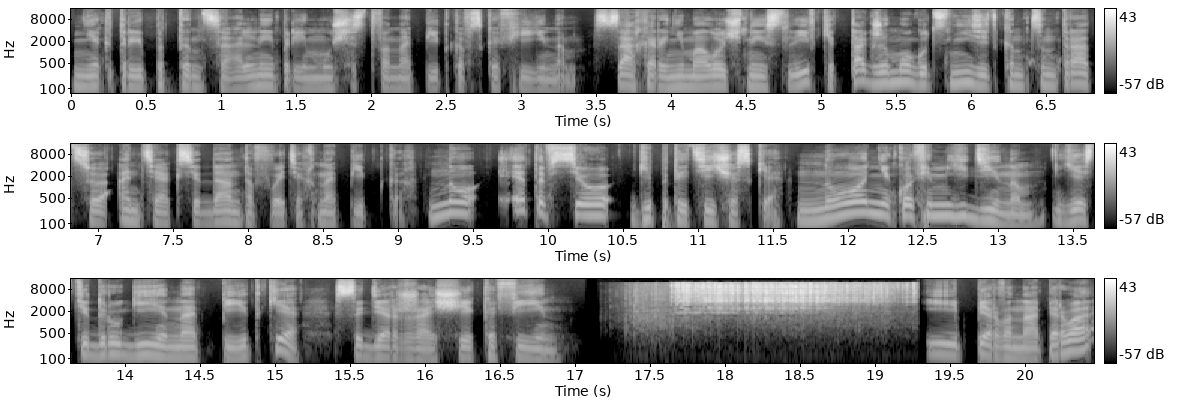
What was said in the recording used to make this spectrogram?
некоторые потенциальные преимущества напитков с кофеином. Сахар и немолочные сливки также могут снизить концентрацию антиоксидантов в этих напитках. Но это все гипотетически. Но не кофем единым. Есть и другие напитки, содержащие кофеин. И первонаперво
